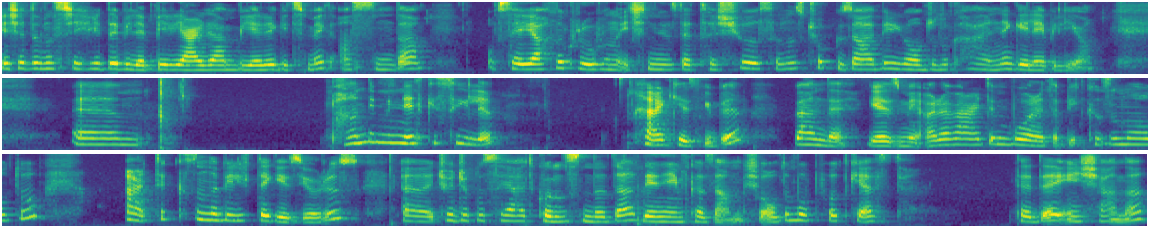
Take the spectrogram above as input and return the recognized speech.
Yaşadığınız şehirde bile bir yerden bir yere gitmek aslında o seyyahlık ruhunu içinizde taşıyorsanız çok güzel bir yolculuk haline gelebiliyor. Ee, pandeminin etkisiyle herkes gibi ben de gezmeye ara verdim. Bu arada bir kızım oldu. Artık kızımla birlikte geziyoruz. Ee, çocuklu seyahat konusunda da deneyim kazanmış oldum. Bu podcast'te de inşallah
